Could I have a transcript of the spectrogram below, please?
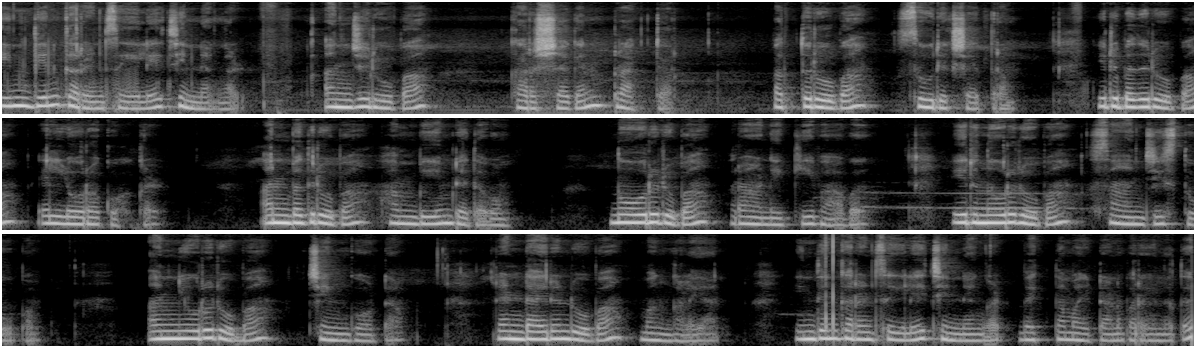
ഇന്ത്യൻ കറൻസിയിലെ ചിഹ്നങ്ങൾ. അഞ്ച് രൂപ കർഷകൻ ട്രാക്ടർ പത്ത് രൂപ സൂര്യക്ഷേത്രം ഇരുപത് രൂപ എല്ലോറ ഗുഹകൾ അൻപത് രൂപ ഹംപിയും രഥവും നൂറ് രൂപ റാണി കി വാവ് ഇരുന്നൂറ് രൂപ സാഞ്ചി സ്തൂപം അഞ്ഞൂറ് രൂപ ചെങ്കോട്ട രണ്ടായിരം രൂപ മംഗളയാൻ. ഇന്ത്യൻ കറൻസിയിലെ ചിഹ്നങ്ങൾ വ്യക്തമായിട്ടാണ് പറയുന്നത്.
